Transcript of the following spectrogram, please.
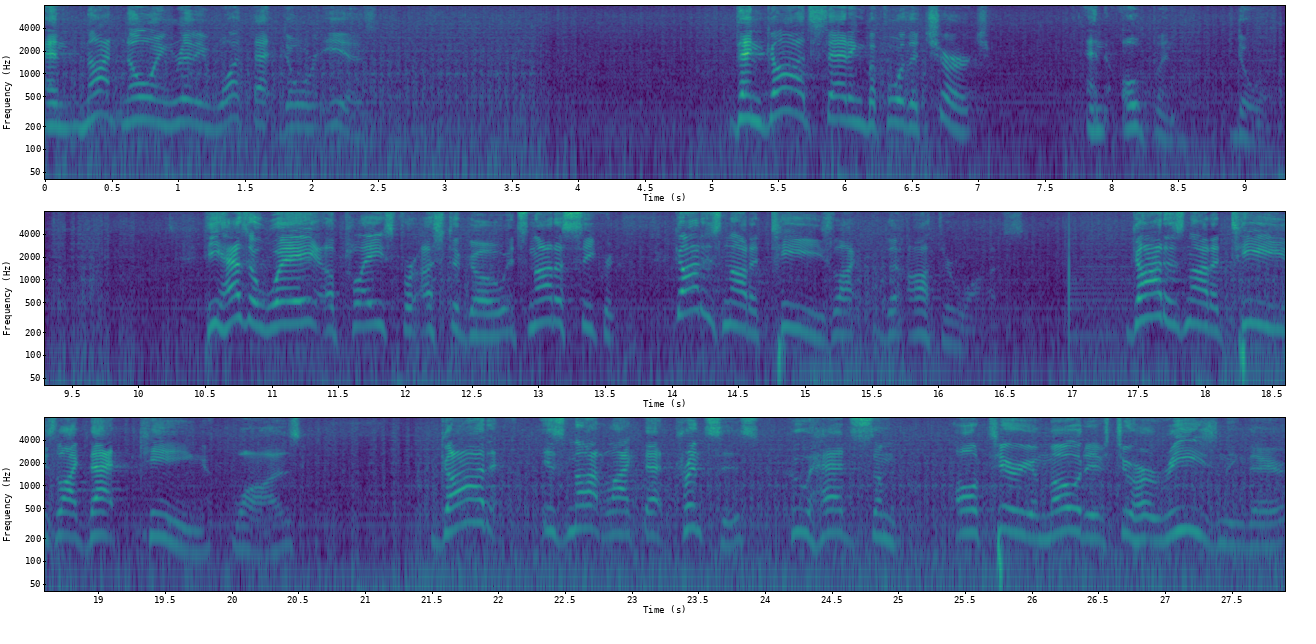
and not knowing really what that door is than God setting before the church an open door. He has a way, a place for us to go. It's not a secret. God is not a tease like the author was. God is not a tease like that king was. God is not like that princess who had some ulterior motives to her reasoning there.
